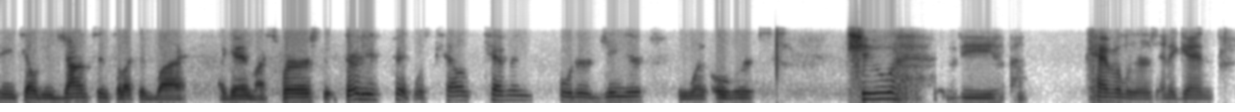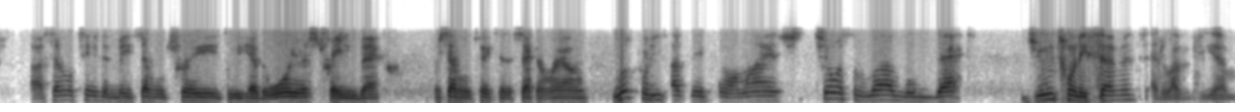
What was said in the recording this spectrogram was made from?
seen Keldon Johnson selected by, again, my Spurs. The 30th pick was Kel- Kevin Porter Jr. He went over to the Cavaliers. And again, uh, several teams that made several trades. We have the Warriors trading back for several picks in the second round. Look for these updates online. Show us some love. We'll be back June 27th at 11 p.m.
